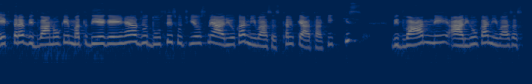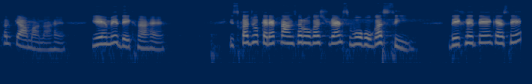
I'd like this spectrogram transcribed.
एक तरफ़ विद्वानों के मत दिए गए हैं और जो दूसरी सूची है उसमें आर्यों का निवास स्थल क्या था? कि किस विद्वान ने आर्यों का निवास स्थल क्या माना है? ये हमें देखना है। इसका जो करेक्ट आंसर होगा स्टूडेंट्स वो होगा सी देख लेते हैं कैसे।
